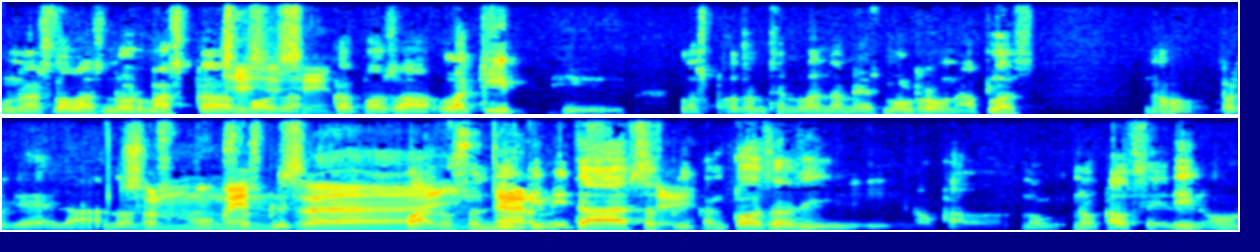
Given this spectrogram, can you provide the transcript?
unes de les normes que sí, posa, sí, sí. que posa l'equip i les quals em semblen, a més, molt raonables, no? Perquè allà, doncs... Són bueno, moments eh, bueno, són d'intimitat, sí. s'expliquen coses i, i no cal, no, no cal ser-hi, no?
